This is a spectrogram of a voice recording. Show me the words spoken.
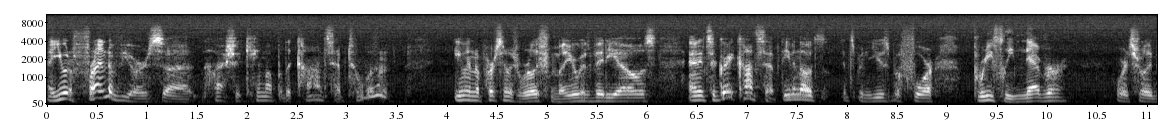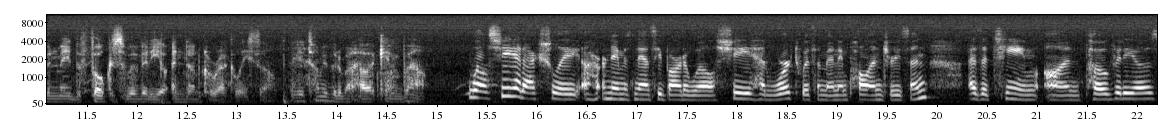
Now, you had a friend of yours uh, who actually came up with the concept who wasn't even a person who's really familiar with videos. And it's a great concept, even though it's, it's been used before, briefly, never where it's really been made the focus of a video and done correctly. So, can you tell me a bit about how that came about? Well, she had actually, uh, her name is Nancy Bardawil. She had worked with a man named Paul Andresen as a team on Poe videos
